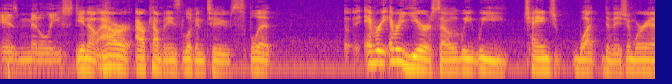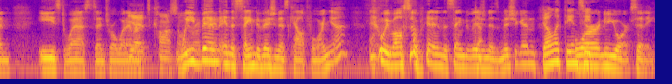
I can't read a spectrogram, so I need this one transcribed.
is Middle East. you know our our company's looking to split uh, every every year or so we we change what division we're in east west central whatever Yeah, it's constantly. we've been in the same division as california and we've also been in the same division as michigan don't let the NC or new york city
